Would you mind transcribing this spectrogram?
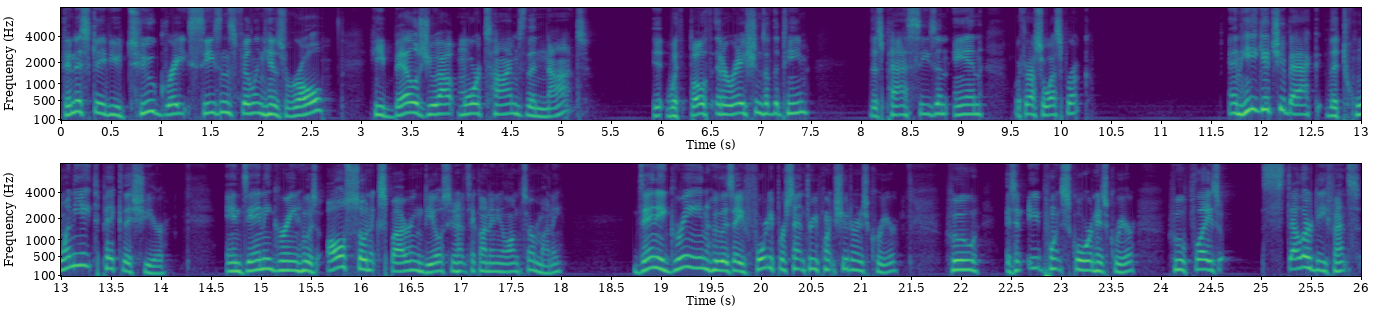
Dennis gave you two great seasons filling his role. He bails you out more times than not with both iterations of the team this past season and with Russell Westbrook. And he gets you back the 28th pick this year and Danny Green, who is also an expiring deal, so you don't take on any long term money. Danny Green, who is a 40% three point shooter in his career, who is an eight point scorer in his career, who plays stellar defense,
